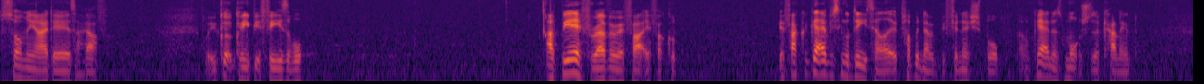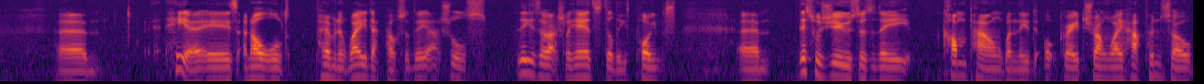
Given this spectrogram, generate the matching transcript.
So many ideas I have, but you've got to keep it feasible. I'd be here forever if I if I could. If I could get every single detail, it'd probably never be finished. But I'm getting as much as I can in. Um, here is an old permanent way depot. So the actual these are actually here still these points. Um, this was used as the compound when the upgrade tramway happened. So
